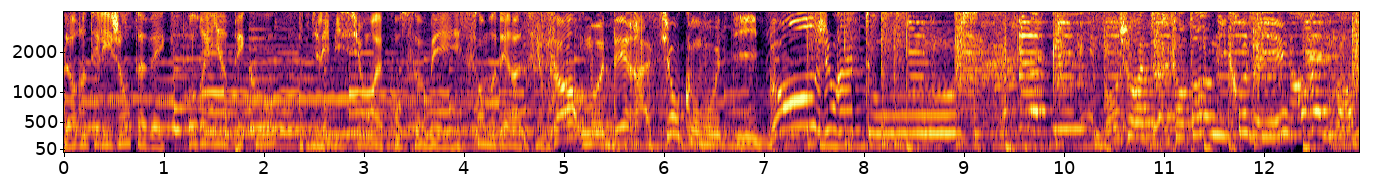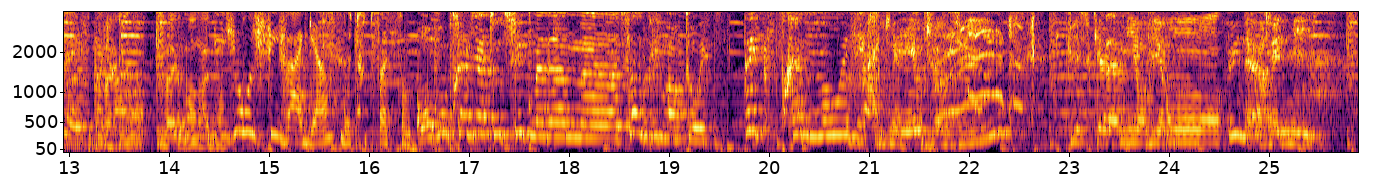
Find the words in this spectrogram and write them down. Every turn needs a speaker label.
Speaker 1: L'heure intelligente avec Aurélien Péco, l'émission à consommer sans modération.
Speaker 2: Sans modération qu'on vous dit. Bonjour à tous Bonjour à tous. Elle s'entend dans le micro, ça y est
Speaker 3: Non, vaguement, mais c'est pas
Speaker 2: Vaguement,
Speaker 3: grave.
Speaker 2: vaguement,
Speaker 3: Il y a
Speaker 2: vaguement.
Speaker 3: des jours où je suis vague, hein, de toute façon.
Speaker 2: On vous prévient tout de suite, Madame euh, Sandrine Manteau est extrêmement énervée aujourd'hui, puisqu'elle a mis environ une heure et demie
